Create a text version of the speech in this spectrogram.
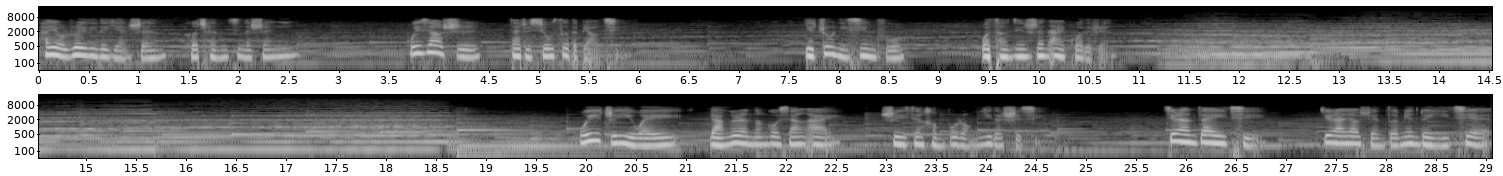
他有锐利的眼神和沉静的声音，微笑时带着羞涩的表情。也祝你幸福，我曾经深爱过的人。我一直以为两个人能够相爱是一件很不容易的事情。既然在一起，既然要选择面对一切，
